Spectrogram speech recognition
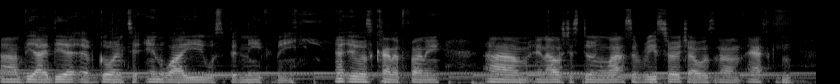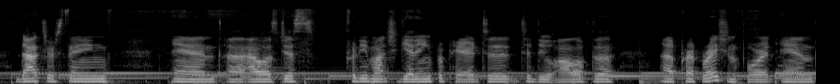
uh, the idea of going to NYU was beneath me. it was kind of funny. Um, and I was just doing lots of research. I was um, asking doctors things, and uh, I was just pretty much getting prepared to, to do all of the uh, preparation for it. And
